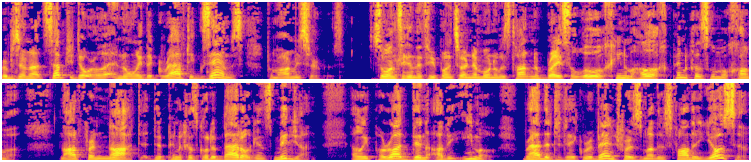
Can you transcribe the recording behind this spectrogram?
Herbs are not subject to orla, and only the graft exempts from army service. So once again, the three points are number one. It was taught in a brayso, "Lo chinim halach pinchas Not for naught did Pinchas go to battle against Midian. Eli parad din avi imo, rather to take revenge for his mother's father Yosef,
